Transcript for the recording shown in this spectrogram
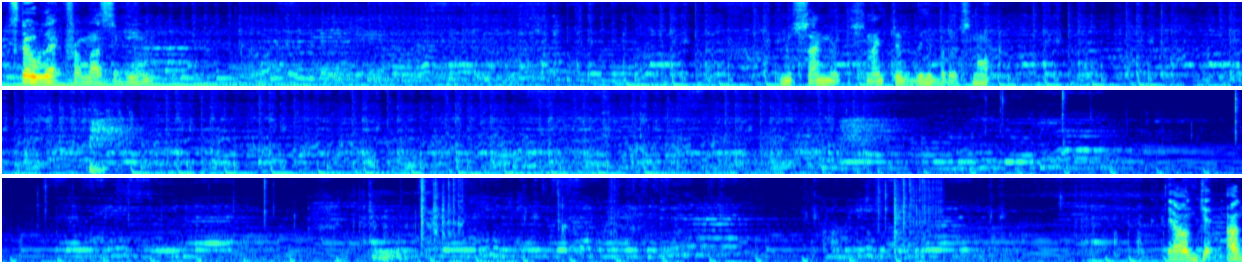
steal that from us again. I'm saying it's native there, but it's not.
